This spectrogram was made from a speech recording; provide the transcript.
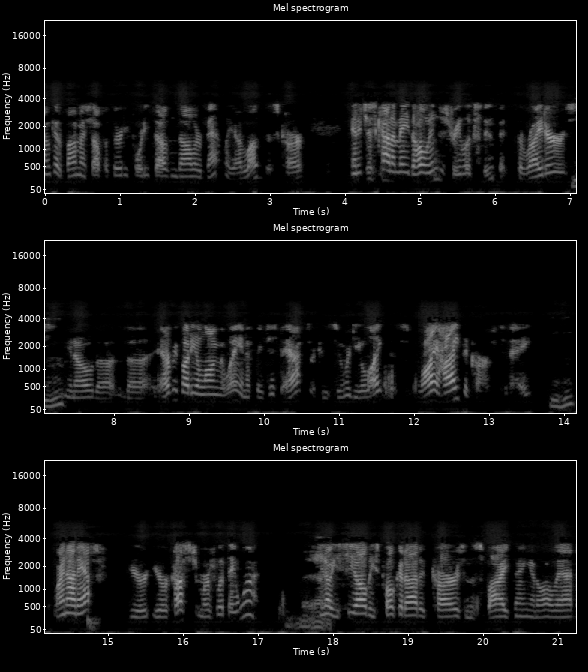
I'm going to buy myself a thirty, forty thousand dollar Bentley. I love this car." And it just kind of made the whole industry look stupid. The writers, Mhm. you know, the the everybody along the way. And if they just ask their consumer, "Do you like this?" Why hide the cars today? Mhm. Why not ask your your customers what they want? Uh, You know, you see all these polka dotted cars and the spy thing and all that.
